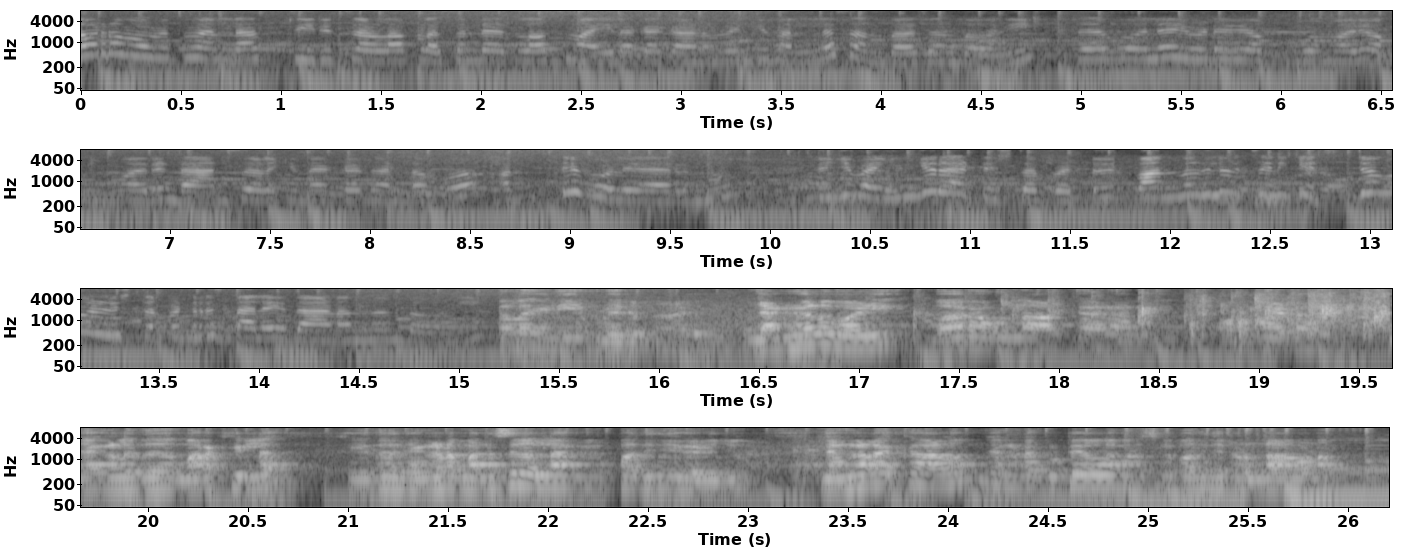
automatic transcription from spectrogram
അവരുടെ മുഖത്ത് നല്ല തിരിച്ചുള്ള പ്ലസന്റ് ആയിട്ടുള്ള സ്മൈലൊക്കെ കാണുമ്പോൾ എനിക്ക് നല്ല സന്തോഷം തോന്നി. അതേപോലെ ഇവിടെ അപ്പൂപ്പന്മാരും അമ്മൂമ്മമാരും ഡാൻസ് കളിക്കുന്നതൊക്കെ കണ്ടപ്പോൾ അടിപൊളിയായിരുന്നു. എനിക്ക് ഭയങ്കരമായിട്ട് ഇഷ്ടപ്പെട്ടു. വന്നതിൽ വെച്ച് എനിക്ക് ഏറ്റവും കൂടുതൽ ഇഷ്ടപ്പെട്ട ഒരു സ്ഥലം ഇതാണെന്നും തോന്നി. ഞങ്ങൾ വഴി വേറെ ഉള്ള ആൾക്കാരറിയും ഉറപ്പായിട്ട് ഞങ്ങളിത് മറക്കില്ല. ഇത് ഞങ്ങളുടെ മനസ്സിലെല്ലാം പതിഞ്ഞു കഴിഞ്ഞു. ഞങ്ങളെക്കാളും ഞങ്ങളുടെ കുട്ടികളുടെ മനസ്സിൽ പതിഞ്ഞിട്ടുണ്ടാവണം.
